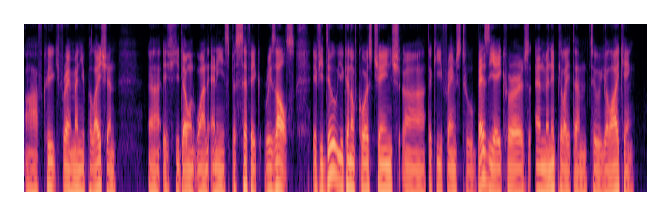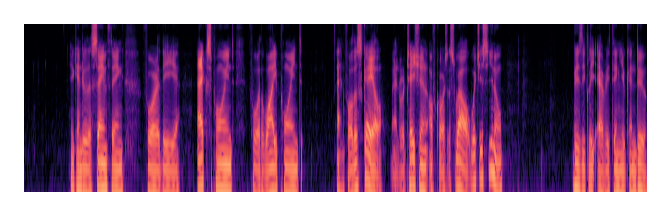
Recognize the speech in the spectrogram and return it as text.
of keyframe manipulation uh, if you don't want any specific results. If you do, you can of course change uh, the keyframes to Bezier curves and manipulate them to your liking. You can do the same thing for the X point, for the Y point, and for the scale and rotation of course as well, which is, you know, basically everything you can do.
